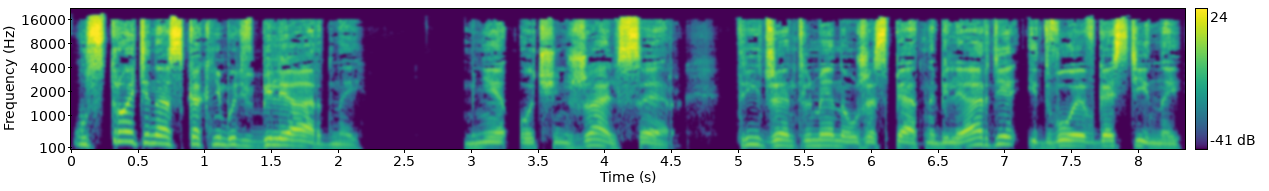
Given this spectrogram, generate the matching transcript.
устройте нас как-нибудь в бильярдной». «Мне очень жаль, сэр. Три джентльмена уже спят на бильярде и двое в гостиной.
